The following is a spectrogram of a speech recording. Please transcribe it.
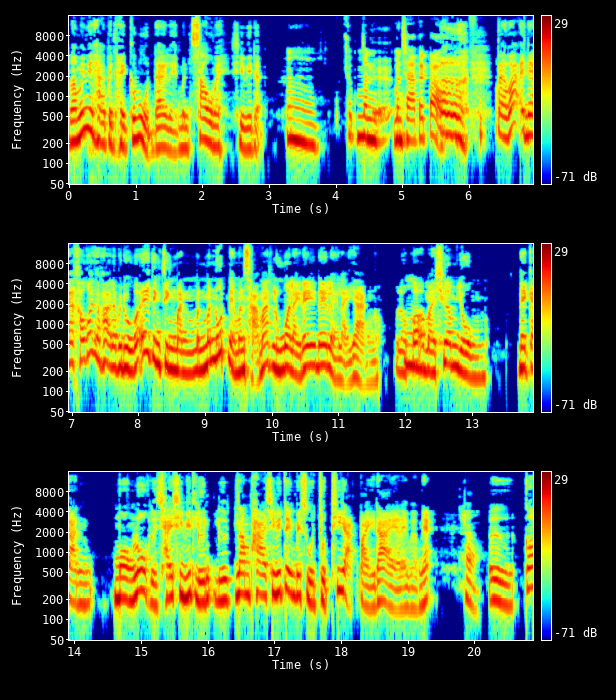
เราไม่มีทางเป็นไทเกอร์บูดได้เลย มันเศร้าไหมชีวิตอะอืม ก็มันมันช้าไปเปล่าเออ แต่ว่าอันเนี้ยเขาก็จะพาเราไปดูว่าเอ้ยจริง ๆ มันมันมนุษย์เนี่ยมันสามารถรู้อะไรได้ได้หลาย ๆ อย่างเนาะแล้วก็อืมเอามาเชื่อมโยงในการมองโลกหรือใช้ชีวิตหรือ หรือนำพาชีวิตตัวเองไปสู่จุดที่อยากไปได้อะไรแบบเนี้ยค่ะเออ ก็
